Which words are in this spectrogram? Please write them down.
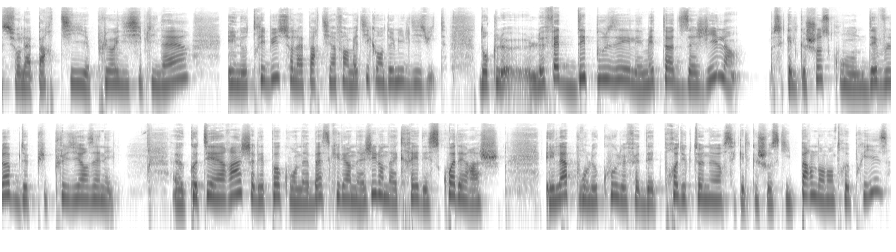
sur la partie pluridisciplinaire et nos tribus sur la partie informatique en 2018. Donc, le, le fait d'épouser les méthodes agiles c'est quelque chose qu'on développe depuis plusieurs années. Euh, côté RH, à l'époque où on a basculé en agile, on a créé des squads RH. Et là, pour le coup, le fait d'être product owner, c'est quelque chose qui parle dans l'entreprise.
